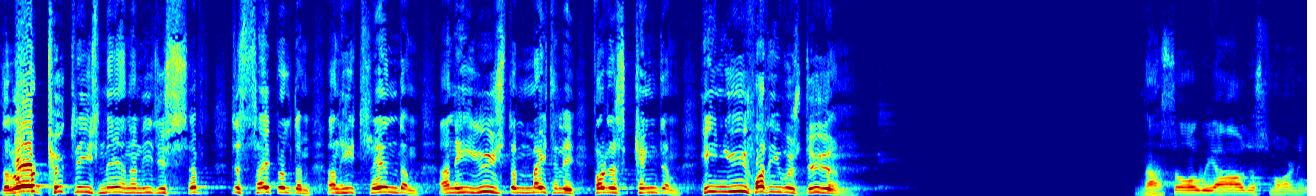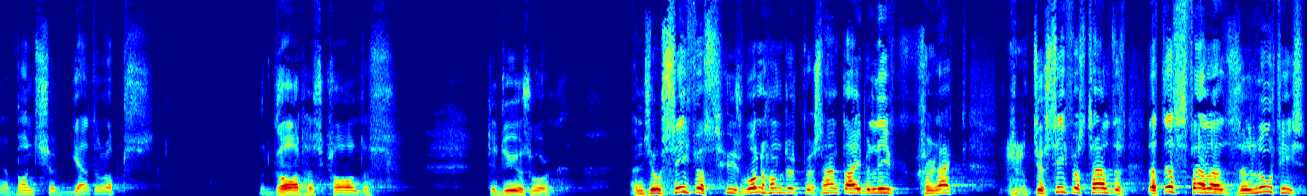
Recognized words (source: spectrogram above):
The Lord took these men and He discipled them and He trained them and He used them mightily for His kingdom. He knew what He was doing. And that's all we are this morning, a bunch of gather ups. But God has called us to do His work. And Josephus, who's 100%, I believe, correct, Josephus tells us that this fellow, Zelotes,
